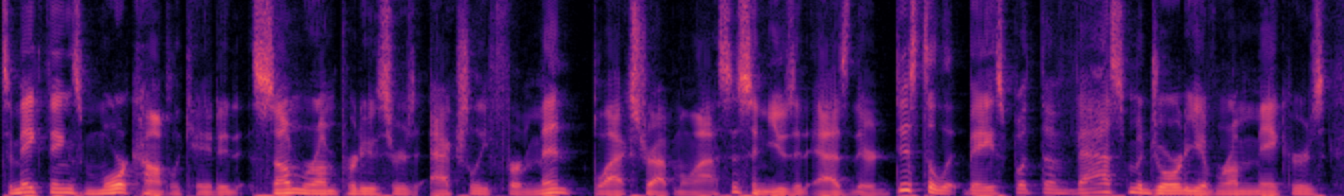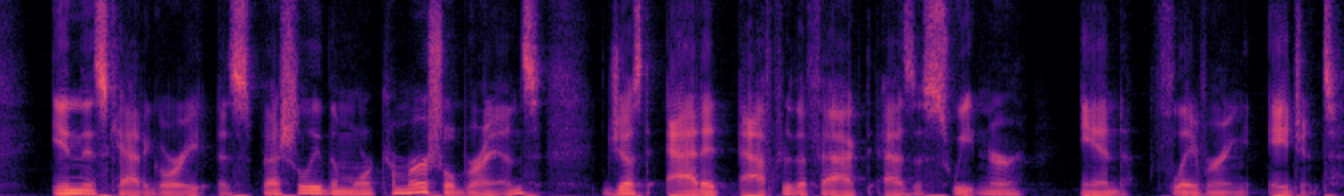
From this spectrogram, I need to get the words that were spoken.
To make things more complicated, some rum producers actually ferment blackstrap molasses and use it as their distillate base, but the vast majority of rum makers in this category, especially the more commercial brands, just add it after the fact as a sweetener and flavoring agent.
